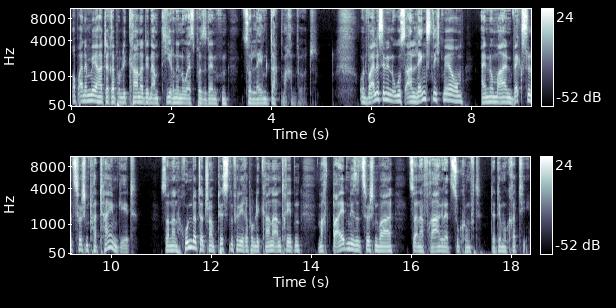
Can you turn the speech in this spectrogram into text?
ob eine Mehrheit der Republikaner den amtierenden US-Präsidenten zur lame duck machen wird. Und weil es in den USA längst nicht mehr um einen normalen Wechsel zwischen Parteien geht, sondern hunderte Trumpisten für die Republikaner antreten, macht Biden diese Zwischenwahl zu einer Frage der Zukunft der Demokratie.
